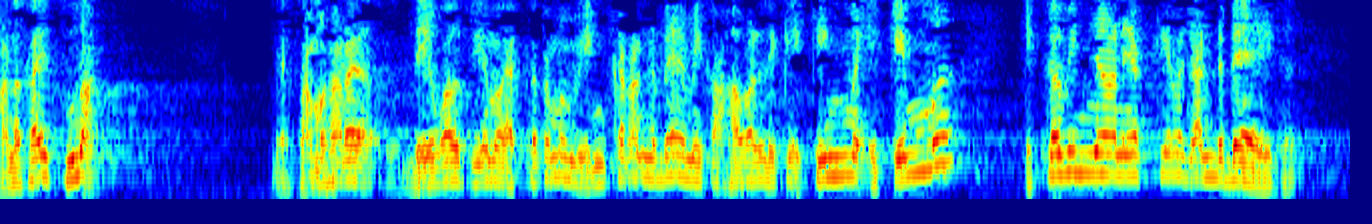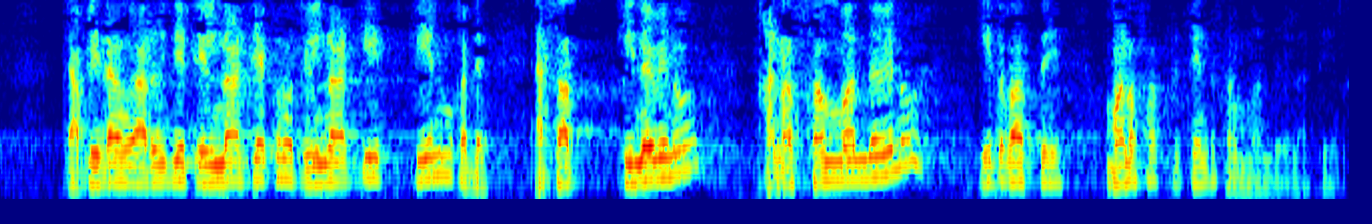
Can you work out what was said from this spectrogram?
මනසයි තුනක්. දැන් සමහර දේවල් තියෙනවා ඇත්තටම වෙන් කරන්න බෑ මේක අහවල් එක එකින්ම එකෙන්ම එක විඥානයක් කියලා ගන්න බෑ ඒක. අපි දැන් අර විදිහේ ටෙල් නාට්‍යයක් කරනවා ටෙල් නාට්‍යයේ තියෙන මොකද? ඇසත් පින වෙනවා, කනත් සම්බන්ධ වෙනවා, ඊට පස්සේ මනසත් එතෙන්ට සම්බන්ධ වෙලා තියෙනවා.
